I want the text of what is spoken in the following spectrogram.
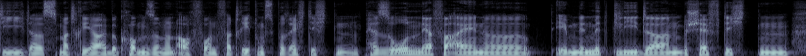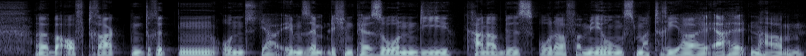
die das Material bekommen, sondern auch von vertretungsberechtigten Personen der Vereine, eben den Mitgliedern, Beschäftigten, äh, Beauftragten, Dritten und ja eben sämtlichen Personen, die Cannabis oder Vermehrungsmaterial erhalten haben.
